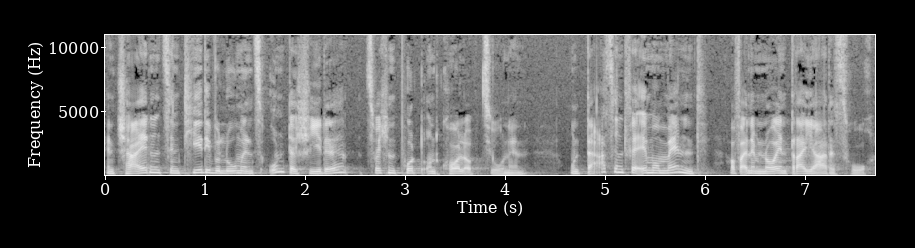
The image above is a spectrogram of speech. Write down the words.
Entscheidend sind hier die Volumensunterschiede zwischen Put- und Call-Optionen. Und da sind wir im Moment auf einem neuen Dreijahreshoch.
